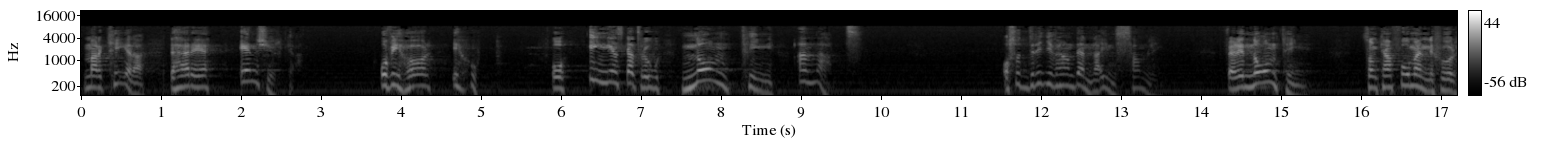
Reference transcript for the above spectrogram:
markera det här är en kyrka och vi hör ihop. Och ingen ska tro någonting annat. Och så driver han denna insamling. För är det någonting som kan få människor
